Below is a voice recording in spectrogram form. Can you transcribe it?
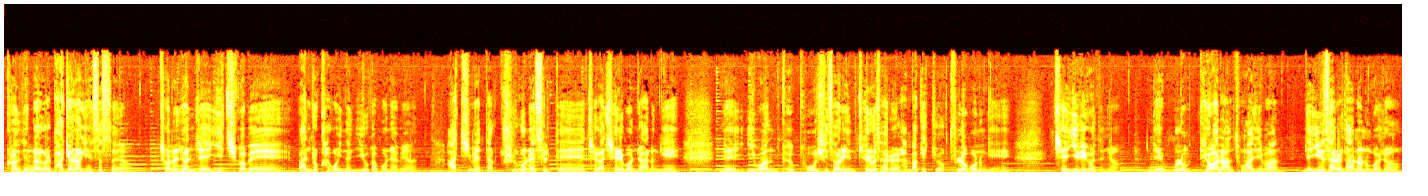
그런 생각을 막연하게 했었어요. 저는 현재 이 직업에 만족하고 있는 이유가 뭐냐면 아침에 딱 출근했을 때 제가 제일 먼저 하는 게 이제 이번 그 보호 시설인 계류사를 한 바퀴 쭉 둘러보는 게 제 일이거든요. 이제 물론 대화는 안 통하지만 이제 인사를 나누는 거죠.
